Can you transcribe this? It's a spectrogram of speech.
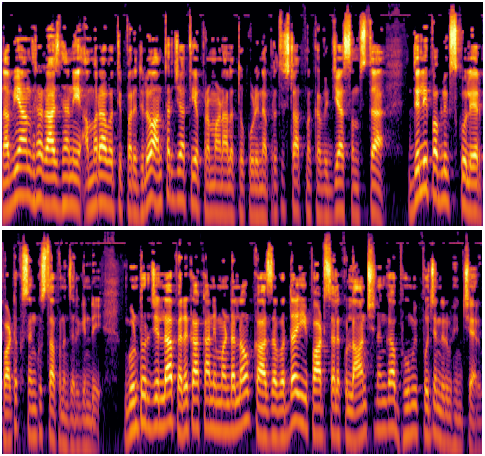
నవ్యాంధ్ర రాజధాని అమరావతి పరిధిలో అంతర్జాతీయ ప్రమాణాలతో కూడిన ప్రతిష్టాత్మక విద్యా సంస్థ ఢిల్లీ పబ్లిక్ స్కూల్ ఏర్పాటుకు శంకుస్థాపన జరిగింది. గుంటూరు జిల్లా పెదకాకాని మండలం కాజా వద్ద ఈ పాఠశాలకు లాంఛనంగా భూమి పూజ నిర్వహించారు.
